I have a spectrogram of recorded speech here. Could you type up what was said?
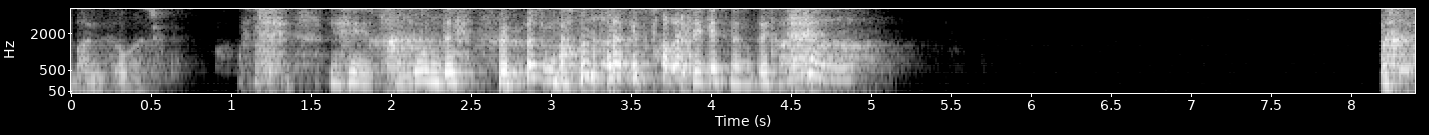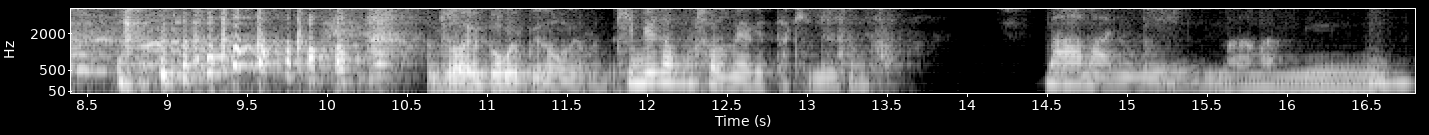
많이 써가지고. 이게 중고인데 중고나라하게 팔아야겠는데. 누나 너무 예쁘게 나오네, 근데. 기밀상품처럼 해야겠다. 기밀상품. 마마니. 마마님. 음.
